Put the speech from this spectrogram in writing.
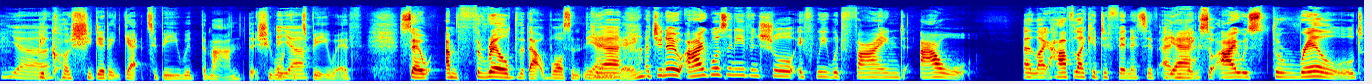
Yeah. because she didn't get to be with the man that she wanted Yeah. to be with. So I'm thrilled that that wasn't the yeah. ending. And you know, I wasn't even sure if we would find out, uh, like, have like a definitive ending. So I was thrilled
